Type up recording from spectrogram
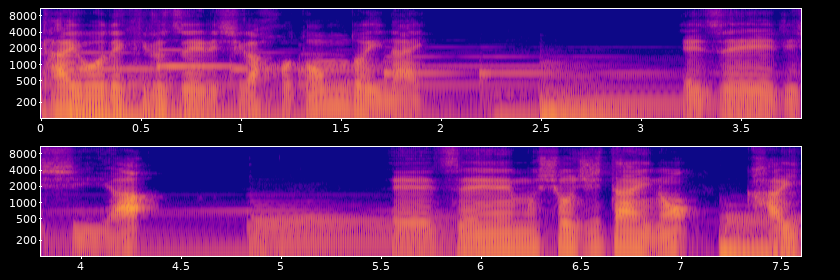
対応できる税理士がほとんどいない。税理士や、え税務署自体の回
